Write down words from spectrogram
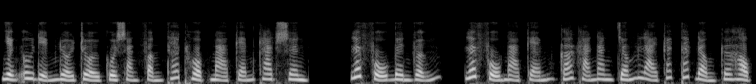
Những ưu điểm nổi trội của sản phẩm thép hộp mạ kẽm Caption. Lớp phủ bền vững, lớp phủ mạ kẽm có khả năng chống lại các tác động cơ học,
